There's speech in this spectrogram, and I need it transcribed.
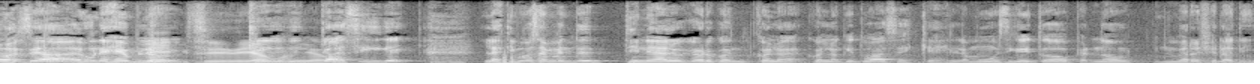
O sea, es un ejemplo sí, digamos, que digamos. casi que lastimosamente tiene algo que ver con, con, la- con lo que tú haces, que es la música y todo, pero no, no me refiero a ti.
